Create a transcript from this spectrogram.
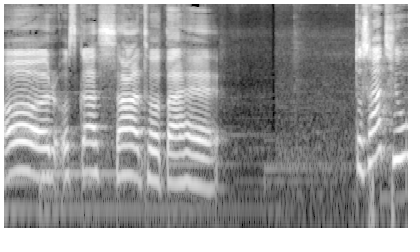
और उसका साथ होता है। तो साथियों,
